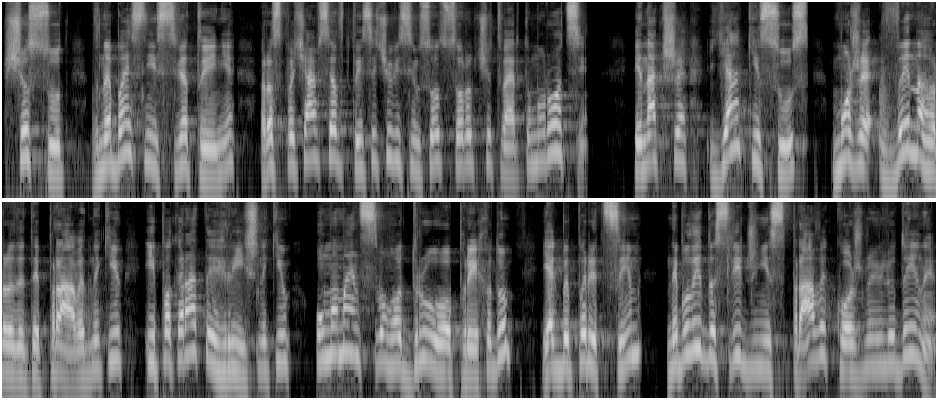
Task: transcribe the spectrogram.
що суд в небесній святині розпочався в 1844 році. Інакше як Ісус може винагородити праведників і покарати грішників у момент свого другого приходу, якби перед цим не були досліджені справи кожної людини.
